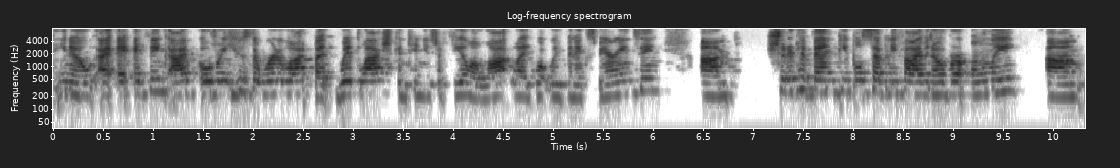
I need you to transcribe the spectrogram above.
you know, I, I, think I've overused the word a lot, but whiplash continues to feel a lot like what we've been experiencing. Um, should it have been people 75 and over only? Um,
